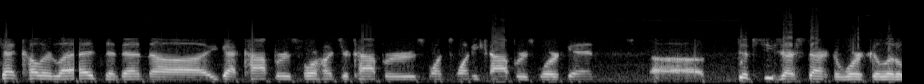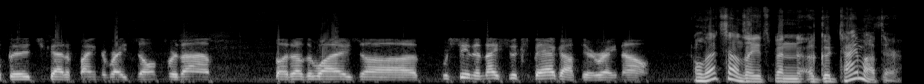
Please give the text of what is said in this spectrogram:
ten color leads, and then uh, you got coppers, 400 coppers, 120 coppers working. Uh, dipsies are starting to work a little bit. You got to find the right zone for them, but otherwise, uh, we're seeing a nice mixed bag out there right now. Oh, that sounds like it's been a good time out there.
